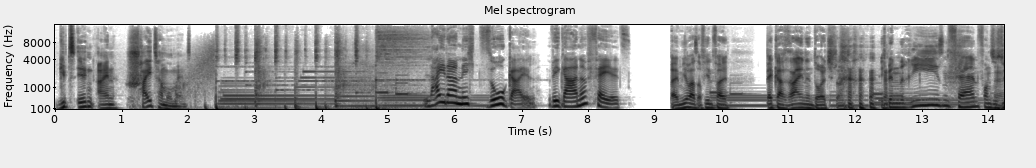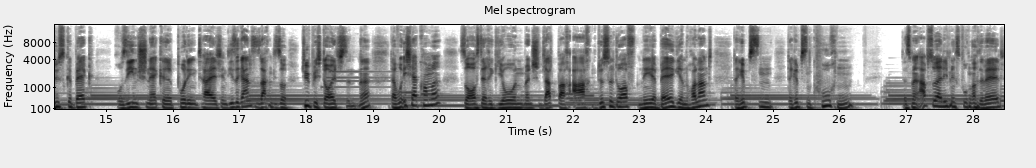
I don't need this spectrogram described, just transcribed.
gibt es irgendeinen Scheitermoment? Leider nicht so geil. Vegane Fails. Bei mir war es auf jeden Fall Bäckereien in Deutschland. Ich bin ein Riesenfan von so Süßgebäck, Rosinenschnecke, Puddingteilchen, diese ganzen Sachen, die so typisch deutsch sind. Ne? Da, wo ich herkomme, so aus der Region Mönchengladbach, Aachen, Düsseldorf, Nähe Belgien, Holland, da gibt's einen, da gibt's einen Kuchen, das ist mein absoluter Lieblingskuchen auf der Welt.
